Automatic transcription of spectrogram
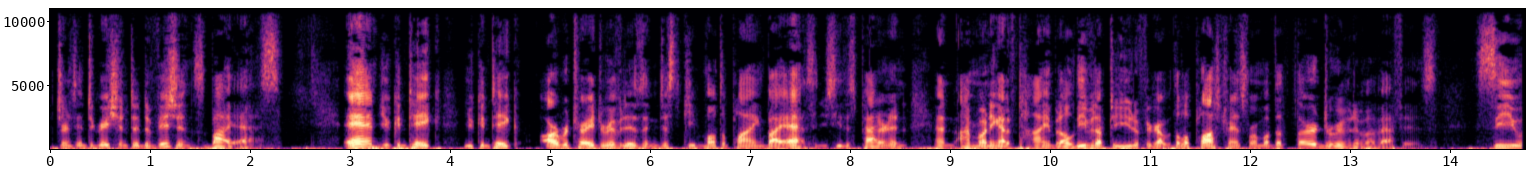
it turns integration to divisions by s. And you can take you can take arbitrary derivatives and just keep multiplying by s. And you see this pattern, and, and I'm running out of time, but I'll leave it up to you to figure out what the Laplace transform of the third derivative of f is. See you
